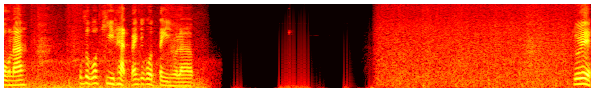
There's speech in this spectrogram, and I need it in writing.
รงๆนะ รู้สึกว่าคีย์แพดแม่งจะกดตีนอยู่แล้วครับ ดูดิ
